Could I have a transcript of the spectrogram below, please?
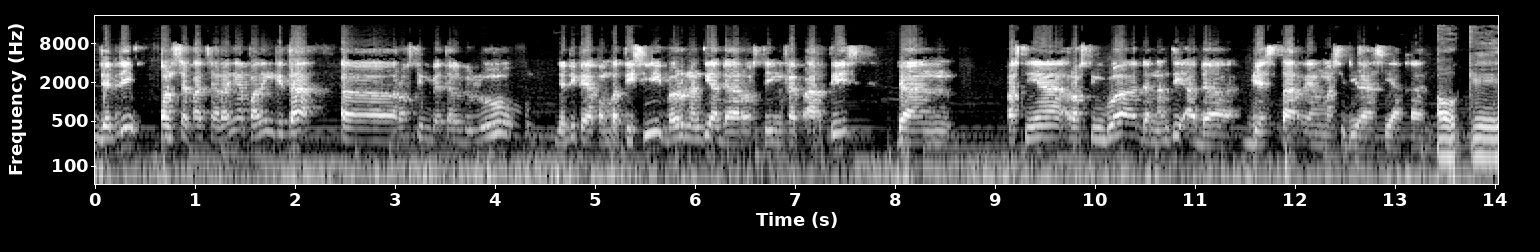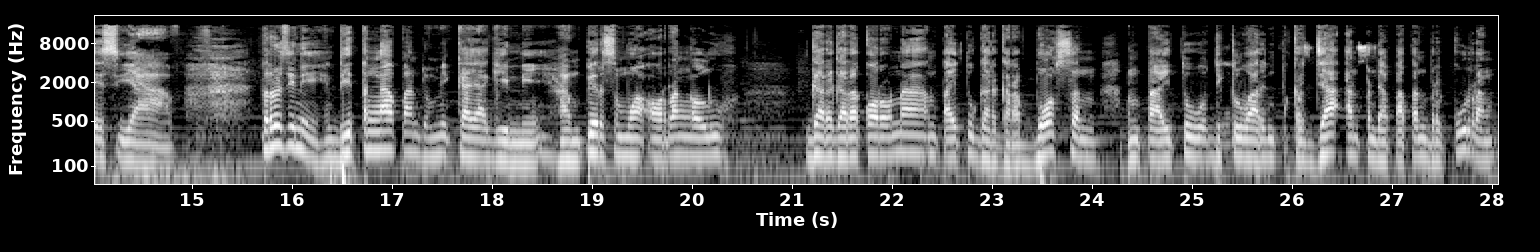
jadi konsep acaranya paling kita uh, roasting battle dulu jadi kayak kompetisi baru nanti ada roasting vape artis dan pastinya roasting gua dan nanti ada guest star yang masih dirahasiakan oke siap Terus ini di tengah pandemi kayak gini, hampir semua orang ngeluh gara-gara corona, entah itu gara-gara bosen, entah itu dikeluarin pekerjaan, pendapatan berkurang.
